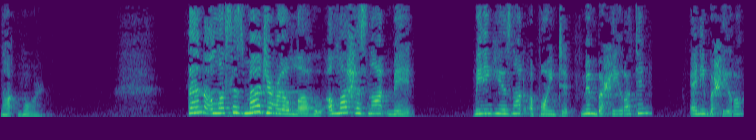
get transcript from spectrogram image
not more. Then Allah says, مَا جَعَلَ اللَّهُ Allah has not made, meaning He has not appointed, مِن بَحِيرَةٍ any bahira,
